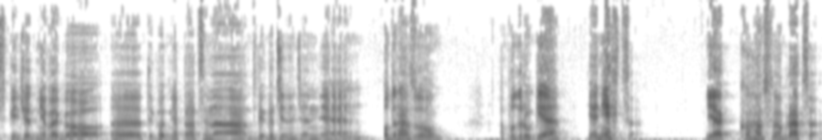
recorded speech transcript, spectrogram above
z pięciodniowego e, tygodnia pracy na dwie godziny dziennie Mhm. od razu, a po drugie, ja nie chcę. Ja kocham swoją pracę.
